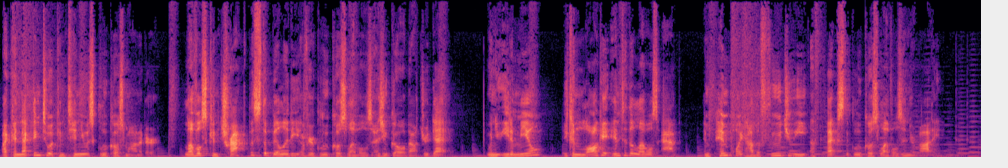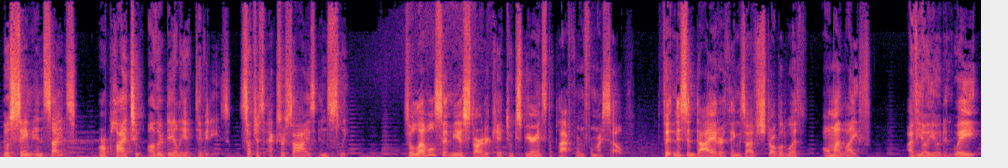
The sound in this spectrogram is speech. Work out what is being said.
By connecting to a continuous glucose monitor, Levels can track the stability of your glucose levels as you go about your day. When you eat a meal, you can log it into the Levels app and pinpoint how the food you eat affects the glucose levels in your body. Those same insights are applied to other daily activities, such as exercise and sleep. So Levels sent me a starter kit to experience the platform for myself. Fitness and diet are things I've struggled with all my life. I've yo-yoed in weight,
